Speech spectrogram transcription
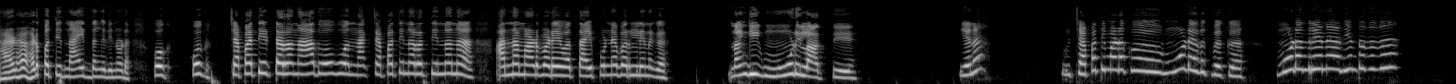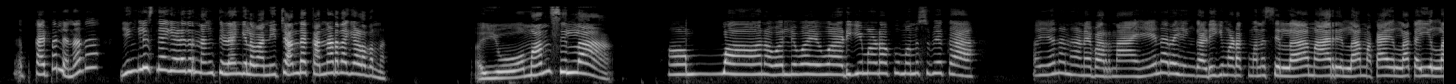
ಹಣ್ಣು ಹಡಪತ್ತಿದ್ ನಾ ಇದ್ದಂಗದಿ ನೋಡ ಹೋಗ್ ಹೋಗ್ ಚಪಾತಿ ಇಟ್ಟಾರ ನಾದ್ ಹೋಗು ಒಂದ್ ನಾಲ್ಕು ಚಪಾತಿನಾರ ತಿನ್ನನ ಅನ್ನ ಮಾಡಬೇಡ ಇವತ್ತು ಪುಣ್ಯ ಬರಲಿ ನನಗೆ. ನಂಗೆ ಈಗ ಮೂಡಿಲ್ಲ ಅತ್ತಿ. ಚಪಾತಿ ಮಾಡಕ್ಕೆ ಮೂಡ್ ಅದಕ್ಕೆ ಬೇಕು? ಮೂಡ್ ಅಂದ್ರೆ ಏನ? ಅದೇಂತದ ಕಾಯ್ಪಲ್ಯನ ಅದು ಇಂಗ್ಲೀಷ್ನಾಗ ಹೇಳಿದ್ರೆ ನಂಗೆ ತಿಳಿಯಂಗಿಲ್ಲವ? ನೀ ಚಂದ ಕನ್ನಡದಾಗ ಹೇಳೋದನ್ನ ಅಯ್ಯೋ, ಮನ್ಸಿಲ್ಲ. ಅಬ್ಬಾ ನಾವಲ್ಲಿವ ಯವ್ವ ಅಡಿಗೆ ಮಾಡಕ್ಕೂ ಮನಸ್ಸು ಬೇಕಾ? ಅಯ್ಯೋ ನನ್ನ ಹಣೆ ಬರ್ನ. ಏನಾರ ಹಿಂಗೆ ಅಡಿಗೆ ಮಾಡಕ್ಕೆ ಮನಸ್ಸಿಲ್ಲ ಮಾರಿಲ್ಲ, ಮಕ ಇಲ್ಲ, ಕೈ ಇಲ್ಲ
